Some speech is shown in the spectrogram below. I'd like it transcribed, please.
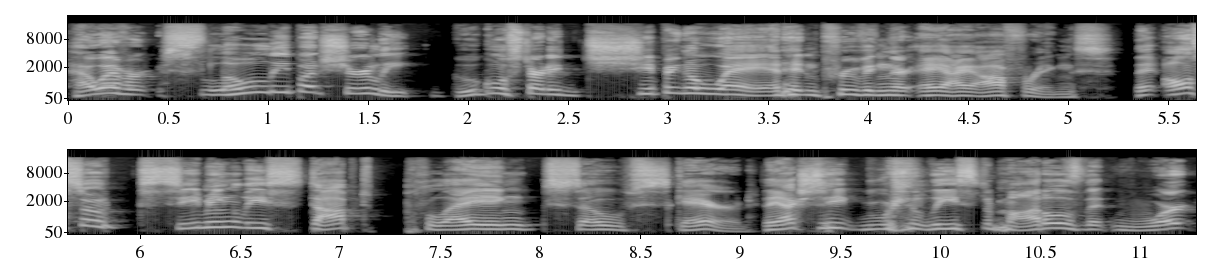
However, slowly but surely, Google started chipping away at improving their AI offerings. They also seemingly stopped playing so scared. They actually released models that weren't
